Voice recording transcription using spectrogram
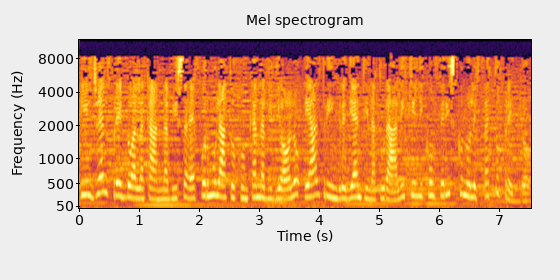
Il gel freddo alla cannabis è formulato con cannabidiolo e altri ingredienti naturali che gli conferiscono l'effetto freddo.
